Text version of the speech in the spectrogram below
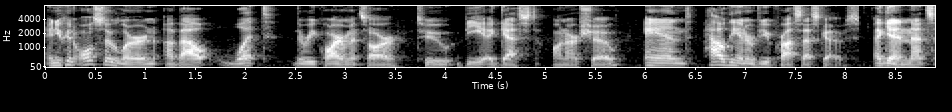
And you can also learn about what the requirements are to be a guest on our show and how the interview process goes. Again, that's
